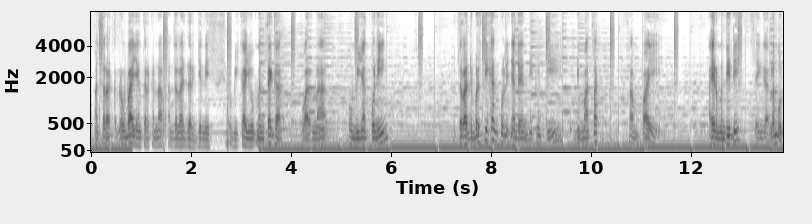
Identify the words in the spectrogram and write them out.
Masyarakat Rubah yang terkenal adalah dari jenis ubi kayu mentega, warna umbinya kuning. Setelah dibersihkan kulitnya dan dicuci, dimasak sampai air mendidih sehingga lembut.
